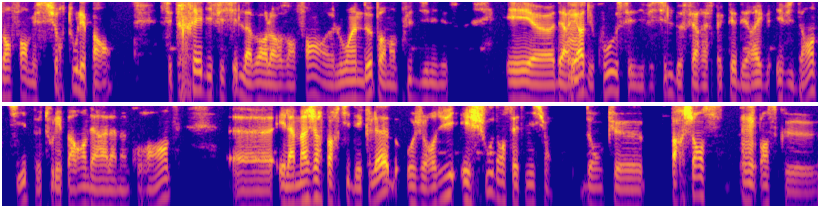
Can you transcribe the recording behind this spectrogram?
enfants, mais surtout les parents, c'est très difficile d'avoir leurs enfants euh, loin d'eux pendant plus de 10 minutes. Et euh, derrière, du coup, c'est difficile de faire respecter des règles évidentes, type tous les parents derrière la main courante. Euh, et la majeure partie des clubs, aujourd'hui, échouent dans cette mission. Donc, euh, par chance, Mm. je pense que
